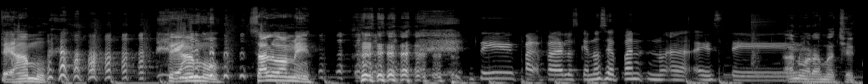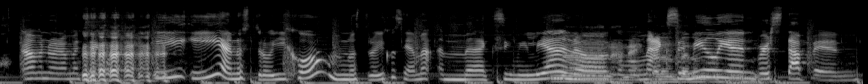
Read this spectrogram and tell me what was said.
te amo. Te amo. Sálvame. Sí, para, para los que no sepan, no, ah, este. Checo. Ah, Manorama Checo. Y, y a nuestro hijo, nuestro hijo se llama Maximiliano, No, no, como Maximilian. Verstappen.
